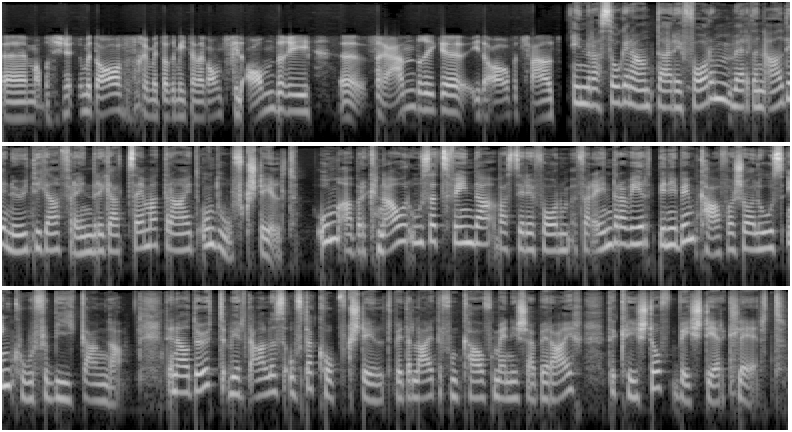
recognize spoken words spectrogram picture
Ähm, aber es ist nicht nur das, es kommen damit dann ganz viele andere äh, Veränderungen in der Arbeitswelt. In einer sogenannten Reform werden all die nötigen Veränderungen zusammengetragen und aufgestellt. Um aber genauer herauszufinden, was die Reform verändern wird, bin ich beim KV-Schulhaus in Chur vorbeigegangen. Denn auch dort wird alles auf den Kopf gestellt, wie der Leiter vom kaufmännischen Bereich, der Christoph Westi, erklärt.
